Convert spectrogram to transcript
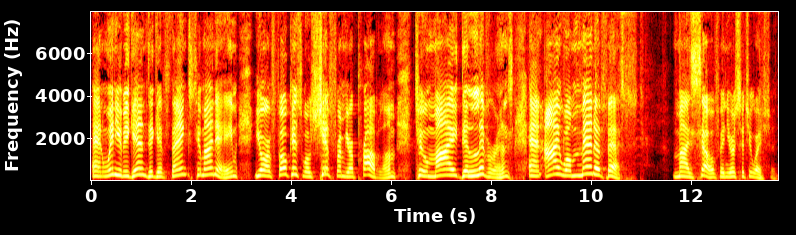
And when you begin to give thanks to my name, your focus will shift from your problem to my deliverance, and I will manifest myself in your situation.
